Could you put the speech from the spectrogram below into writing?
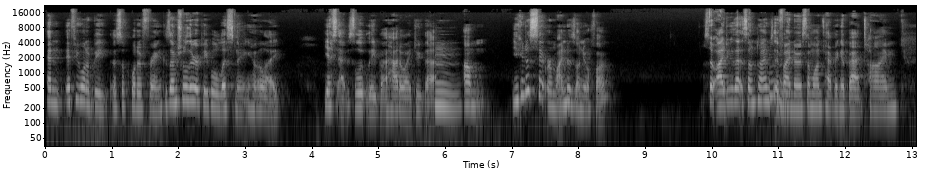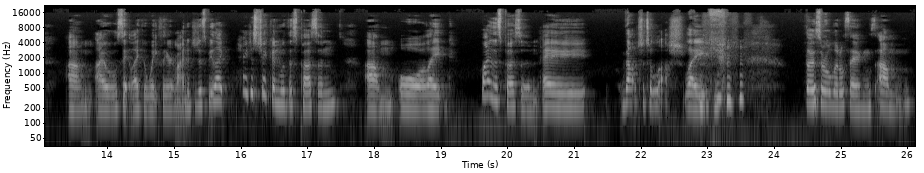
And if you want to be a supportive friend, because I'm sure there are people listening who are like, yes, absolutely, but how do I do that? Um, you can just set reminders on your phone. So I do that sometimes if I know someone's having a bad time. Um, I will set like a weekly reminder to just be like, hey, just check in with this person, um, or like buy this person a voucher to Lush. Like those are all little things. Um,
